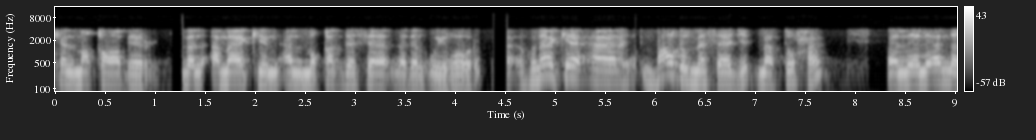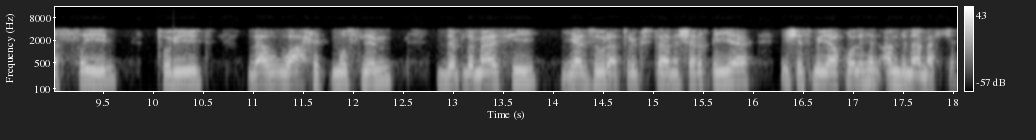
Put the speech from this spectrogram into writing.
كالمقابر والأماكن المقدسة لدى الأيغور. هناك آه، بعض المساجد مفتوحة لأن الصين تريد لو واحد مسلم دبلوماسي يزور تركستان الشرقية إيش اسمه يقول هنا عندنا مسجد.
